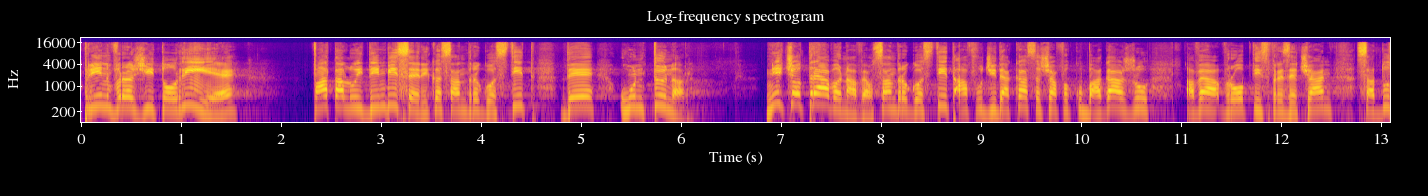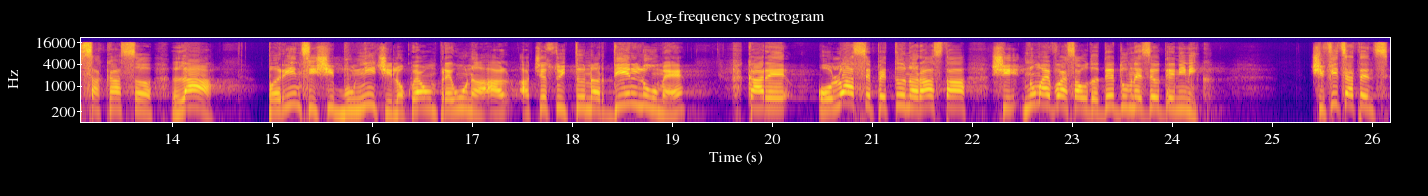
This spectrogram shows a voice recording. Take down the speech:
prin vrăjitorie, fata lui din biserică s-a îndrăgostit de un tânăr. Nici o treabă n-aveau. S-a îndrăgostit, a fugit de acasă și a făcut bagajul, avea vreo 18 ani, s-a dus acasă la părinții și bunicii, locuiau împreună al acestui tânăr din lume, care o luase pe tânăr asta și nu mai voia să audă de Dumnezeu de nimic. Și fiți atenți,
